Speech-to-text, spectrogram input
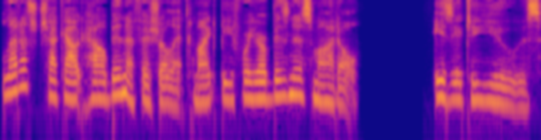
Let us check out how beneficial it might be for your business model. Easy to use.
